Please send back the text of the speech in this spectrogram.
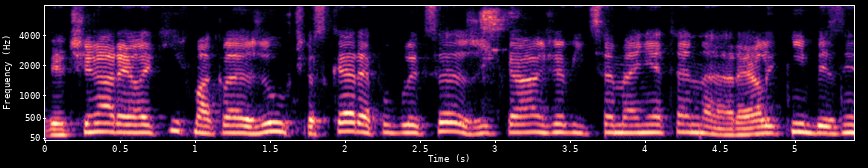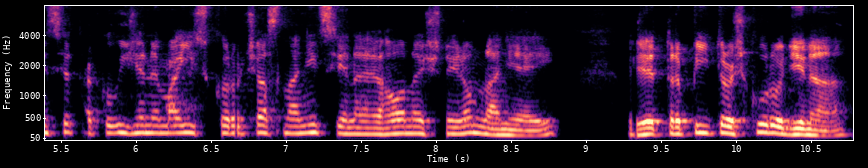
Většina realitních makléřů v České republice říká, že víceméně ten realitní biznis je takový, že nemají skoro čas na nic jiného, než jenom na něj, že trpí trošku rodina.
